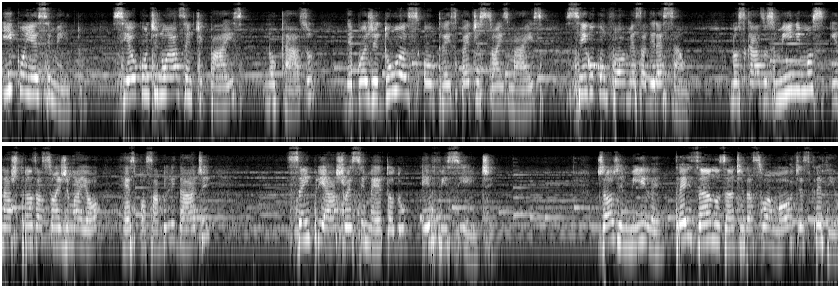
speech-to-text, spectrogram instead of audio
e conhecimento. Se eu continuar a sentir paz, no caso, depois de duas ou três petições mais, sigo conforme essa direção. Nos casos mínimos e nas transações de maior responsabilidade, sempre acho esse método eficiente. George Miller, três anos antes da sua morte, escreveu:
